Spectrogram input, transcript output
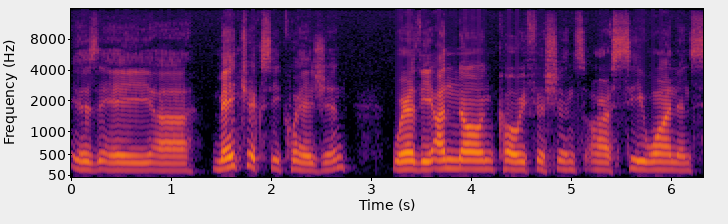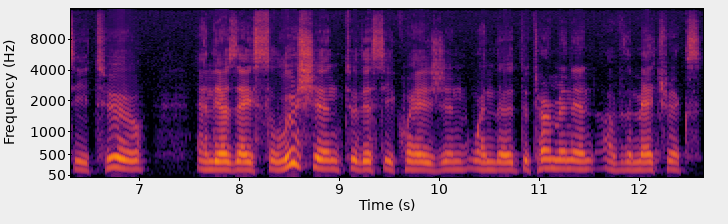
is a uh, matrix equation where the unknown coefficients are C1 and C2. And there's a solution to this equation when the determinant of the matrix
